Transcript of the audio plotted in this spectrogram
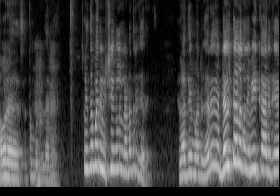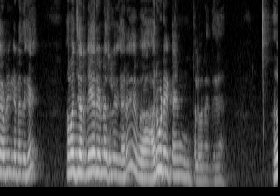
அவரை சத்தம் போட்டிருக்காரு. ஸோ இந்த மாதிரி விஷயங்கள் நடந்திருக்காரு எல்லாத்தையும் மாட்டிருக்காரு டெல்டாவில் கொஞ்சம் வீக்காக இருக்குது அப்படின்னு கேட்டதுக்கு அமைச்சர் நேரு என்ன சொல்லியிருக்காரு? அறுவடை டைம் தலைவர் இது. அது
